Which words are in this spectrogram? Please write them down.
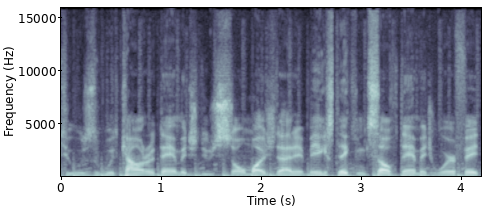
M2s with counter damage do so much that it makes taking self damage worth it.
